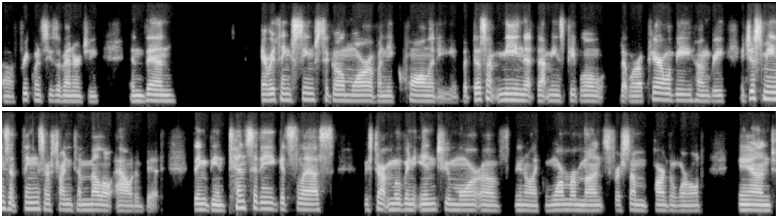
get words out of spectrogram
uh, frequencies of energy. And then everything seems to go more of an equality, but doesn't mean that that means people that were up here will be hungry. It just means that things are starting to mellow out a bit. Think the intensity gets less. We start moving into more of, you know, like warmer months for some part of the world. And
